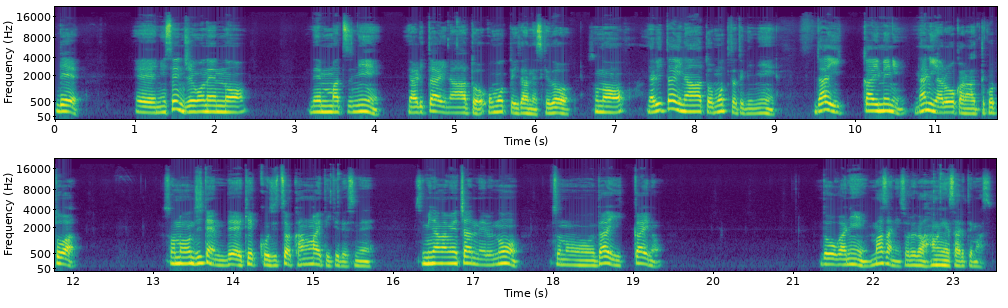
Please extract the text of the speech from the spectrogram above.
で、えー、2015年の年末にやりたいなと思っていたんですけど、その、やりたいなと思ってた時に、第1回目に何やろうかなってことはその時点で結構実は考えていてですね、すみながめチャンネルの、その、第1回の動画にまさにそれが反映されてます。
